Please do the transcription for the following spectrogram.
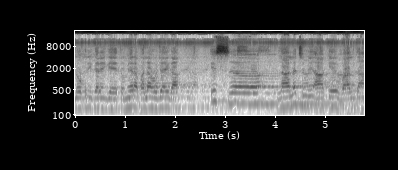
نوکری کریں گے، تو میرا بھلا ہو جائے گا۔ اس لالچ میں آ کے والدہ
